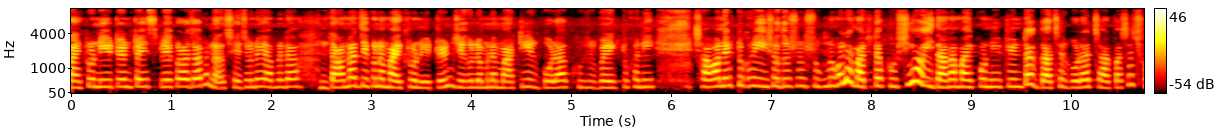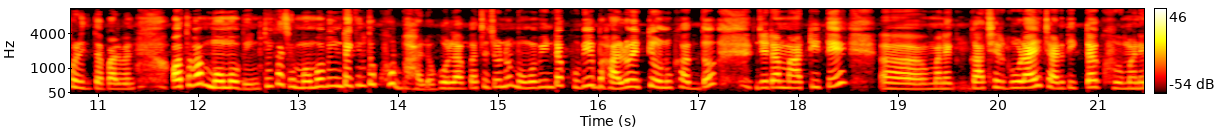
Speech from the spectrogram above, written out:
মাইক্রোনিউট্রিয়েন্টটা স্প্রে করা যাবে না। সেই জন্যই আপনারা দানার যে কোনো মাইক্রোনিউট্রিয়েন্ট যেগুলো মানে মাটির গোড়া খুশ মানে একটুখানি, সামান্য একটুখানি ঈষদূষণ শুকনো হলে মাটিটা খুশিয়ে ওই দানা মাইক্রোনিউট্রিয়েন্টটা গাছের গোড়ার চারপাশে ছড়িয়ে দিতে পারবেন। অথবা মোমোবিন ঠিক আছে? মোমোবিনটা কিন্তু খুব ভালো। গোলাপ গাছের জন্য মোমোবিনটা খুবই ভালো একটি অনুখাদ্য, যেটা মাটিতে মানে গাছের গোড়ায় চারিদিকটা মানে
